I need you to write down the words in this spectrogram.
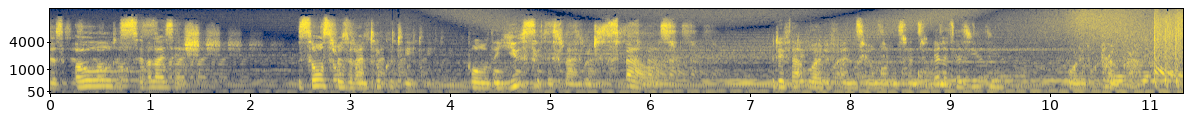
as old as civilization. The sorcerers of antiquity call the use of this language spells. But if that word offends your modern sensibilities, you can call it a program.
